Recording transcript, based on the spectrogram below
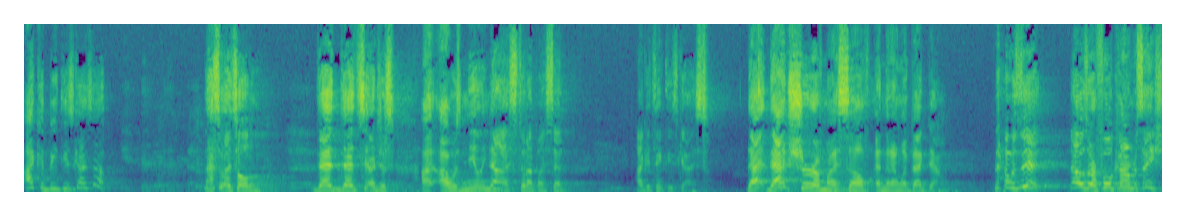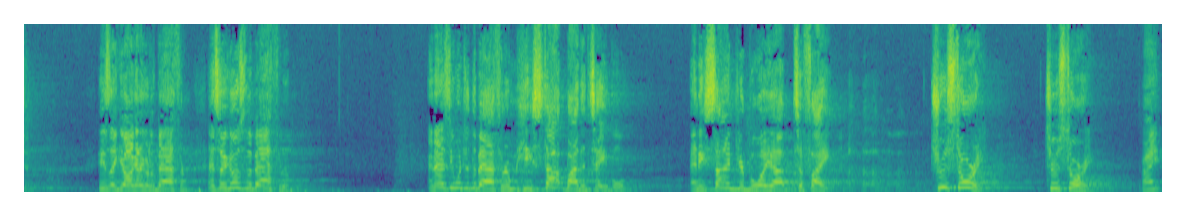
I could beat these guys up. That's what I told him. That, that's, I just, I, I was kneeling down. I stood up. I said, I could take these guys. That, that sure of myself, and then I went back down. That was it. That was our full conversation. He's like, yo, I gotta go to the bathroom. And so he goes to the bathroom. And as he went to the bathroom, he stopped by the table and he signed your boy up to fight. True story. True story, right?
